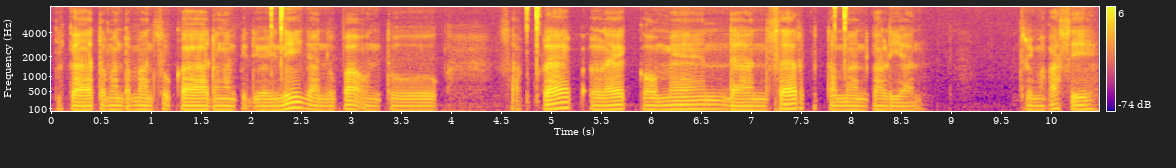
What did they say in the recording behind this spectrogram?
Jika teman-teman suka dengan video ini jangan lupa untuk subscribe like komen dan share ke teman kalian. Terima kasih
